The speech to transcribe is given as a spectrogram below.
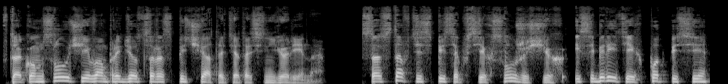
«В таком случае вам придется распечатать это, сеньорина. Составьте список всех служащих и соберите их подписи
